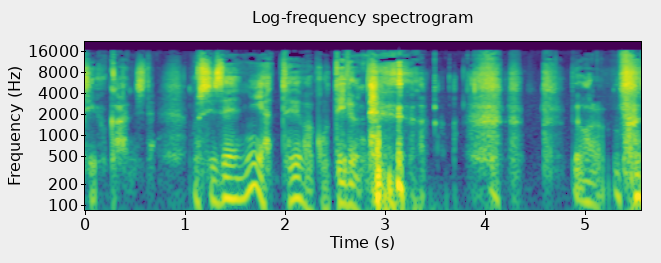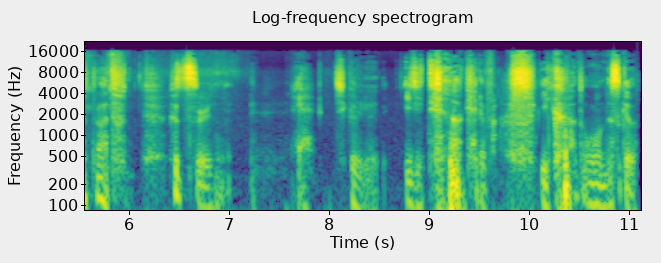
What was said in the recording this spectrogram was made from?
ていう感じで、もう自然にやってればこう出るんで。だから、あの、普通に、え、乳首いじっていただければいいかなと思うんですけど、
